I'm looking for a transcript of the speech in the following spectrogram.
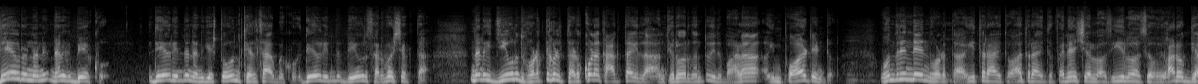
ದೇವರು ನನಗೆ ನನಗೆ ಬೇಕು. ದೇವರಿಂದ ನನಗೆ ಎಷ್ಟೊಂದು ಕೆಲಸ ಆಗಬೇಕು. ದೇವರಿಂದ ದೇವರು ಸರ್ವಶಕ್ತ. ನನಗೆ ಜೀವನದ ಹೊಡೆತಗಳು ತಡ್ಕೊಳಕ್ಕೆ ಆಗ್ತಾ ಇಲ್ಲ ಅಂತಿರೋರ್ಗಂತೂ ಇದು ಭಾಳ ಇಂಪಾರ್ಟೆಂಟು ಒಂದರಿಂದ ಏನು ಹೊಡೆತ ಈ ಥರ ಆಯಿತು ಆ ಥರ ಆಯಿತು. ಫೈನಾನ್ಷಿಯಲ್ ಲಾಸ್ ಈ ಲಾಸ್ ಆರೋಗ್ಯ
